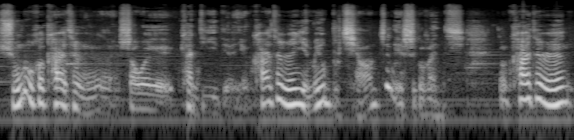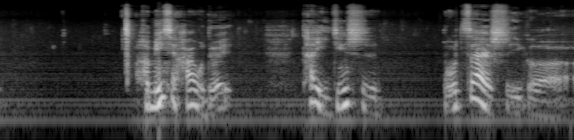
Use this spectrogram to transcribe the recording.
雄鹿和凯尔特人稍微看低一点，因为凯尔特人也没有补强，这也是个问题。因为凯尔特人很明显，哈伍德他已经是。不再是一个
